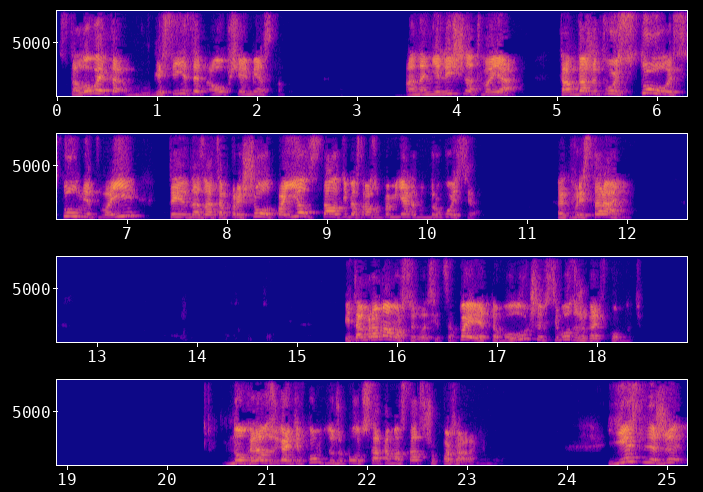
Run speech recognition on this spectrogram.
Столовая это в гостинице это общее место. Она не лично твоя. Там даже твой стул и стул не твои. Ты, называется, пришел, поел, встал, тебя сразу поменяли, тут другой сел. как в ресторане. И там Рома может согласиться. Поэтому лучше всего зажигать в комнате. Но когда вы зажигаете в комнате, нужно полчаса там остаться, чтобы пожара не было. Если же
